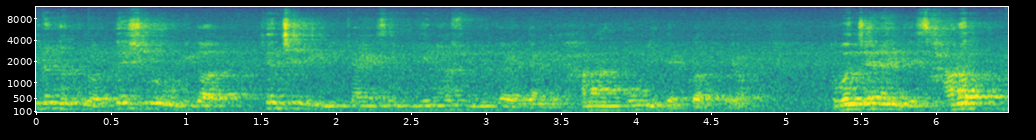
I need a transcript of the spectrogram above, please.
이런 것들을 어떤 식으로 우리가 전체적인 입장에서 이해를 할수 있는가에 대한 게 하나는 도움이 될 것 같고요. 두 번째는 이제 산업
